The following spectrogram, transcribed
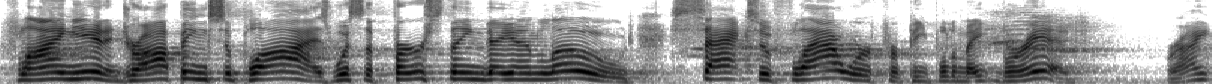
flying in and dropping supplies, what's the first thing they unload? Sacks of flour for people to make bread, right?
